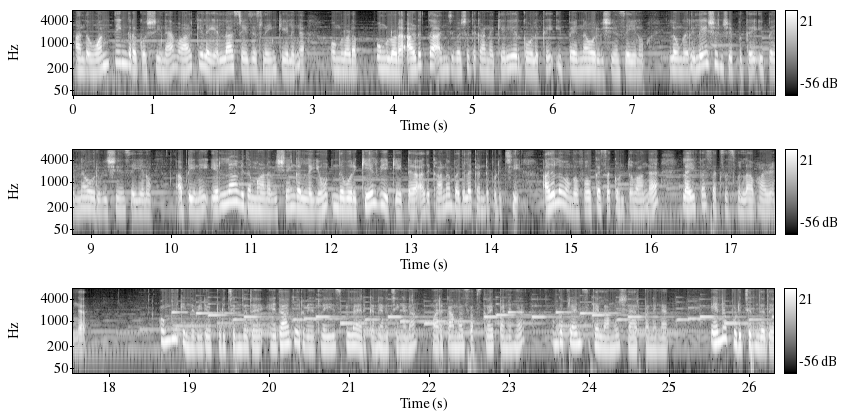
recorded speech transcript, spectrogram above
அந்த ஒன் திங்கிற கொஷினை வாழ்க்கையில் எல்லா ஸ்டேஜஸ்லையும் கேளுங்க. உங்களோட உங்களோட அடுத்த அஞ்சு வருஷத்துக்கான கெரியர் கோலுக்கு இப்போ என்ன ஒரு விஷயம் செய்யணும்? இல்லை உங்கள் ரிலேஷன்ஷிப்புக்கு இப்போ என்ன ஒரு விஷயம் செய்யணும்? அப்படின்னு எல்லா விதமான விஷயங்கள்லையும் இந்த ஒரு கேள்வியை கேட்டு அதுக்கான பதிலை கண்டுபிடிச்சி அதில் உங்கள் ஃபோக்கஸை கொண்டு வாங்க. லைஃப்பை சக்ஸஸ்ஃபுல்லாக வாழுங்க. உங்களுக்கு இந்த வீடியோ பிடிச்சிருந்தது ஏதாவது ஒரு விதத்தில் யூஸ்ஃபுல்லாக இருக்குன்னு நினச்சிங்கன்னா மறக்காமல் சப்ஸ்கிரைப் பண்ணுங்கள் உங்கள் ஃப்ரெண்ட்ஸுக்கு எல்லாமும் ஷேர் பண்ணுங்கள் என்ன பிடிச்சிருந்தது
